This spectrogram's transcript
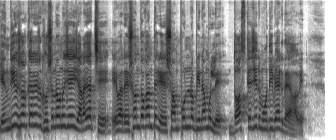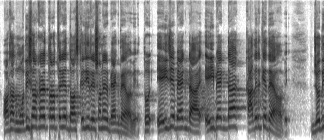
কেন্দ্রীয় সরকারের ঘোষণা অনুযায়ী জানা যাচ্ছে, এবার রেশন দোকান থেকে সম্পূর্ণ বিনামূল্যে দশ কেজির মোদি ব্যাগ দেওয়া হবে। অর্থাৎ মোদি সরকারের তরফ থেকে দশ কেজি রেশনের ব্যাগ দেওয়া হবে। তো এই যে ব্যাগটা, এই ব্যাগটা কাদেরকে দেওয়া হবে? যদি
